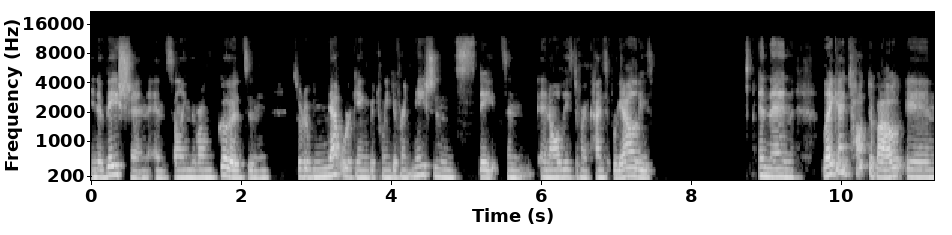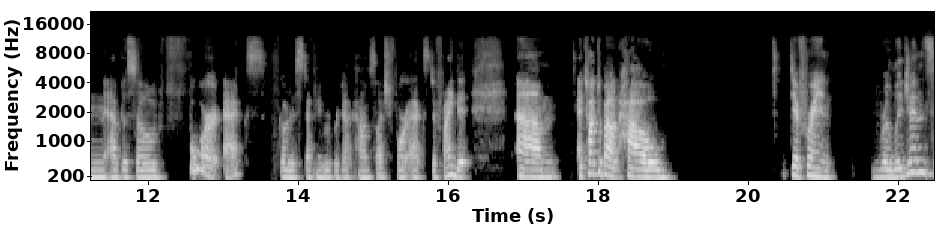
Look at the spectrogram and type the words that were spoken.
innovation and selling their own goods and sort of networking between different nation states and and all these different kinds of realities and then like i talked about in episode 4x go to stephanierupert.com slash 4x to find it. Um, i talked about how different religions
